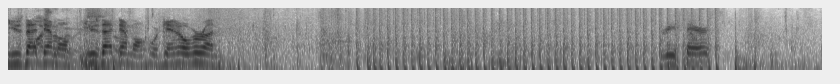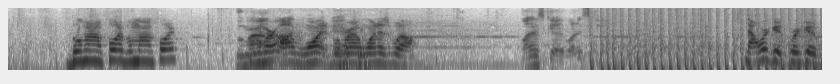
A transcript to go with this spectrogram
Use that Watch demo. for Use that demo. We're getting overrun. Three stairs. Boomer on four, boomer on four. Boomer, Boomer on one. We're Boomer on one as well. One is good. One is good. Now we're good. We're good.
